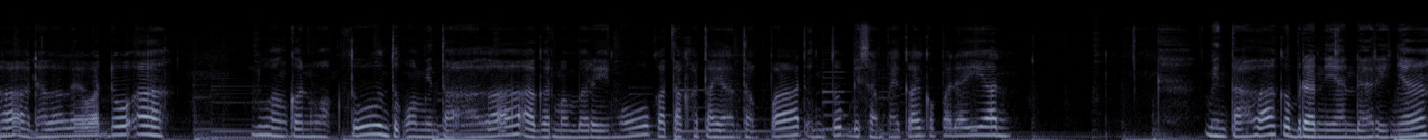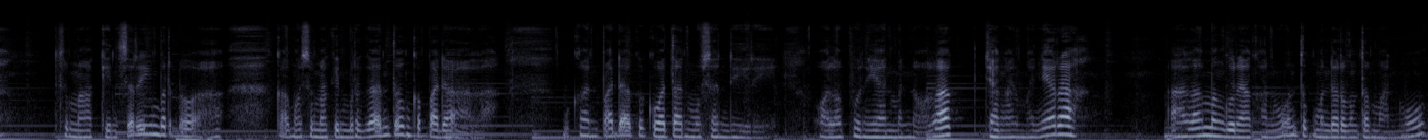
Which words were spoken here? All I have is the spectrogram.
adalah lewat doa. Luangkan waktu untuk meminta Allah agar memberimu kata-kata yang tepat untuk disampaikan kepada Ian. Mintalah keberanian darinya. Semakin sering berdoa, kamu semakin bergantung kepada Allah, bukan pada kekuatanmu sendiri. Walaupun Ian menolak, jangan menyerah. Allah menggunakanmu untuk mendorong temanmu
